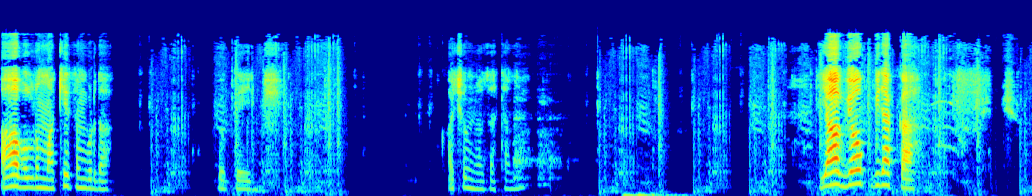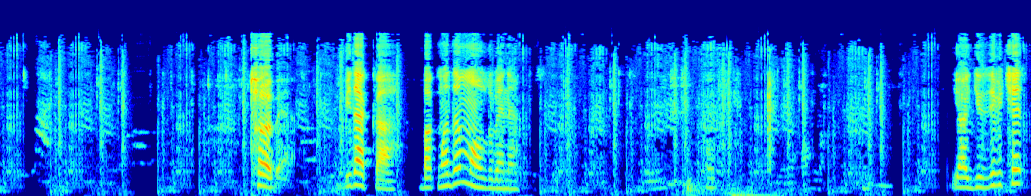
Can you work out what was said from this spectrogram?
Aha buldum bak kesin burada. Yok değilmiş. Açılmıyor zaten bu. Ya yok bir dakika. Tövbe. Bir dakika. Bakmadın mı oldu beni? Ya gizli bir chat.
